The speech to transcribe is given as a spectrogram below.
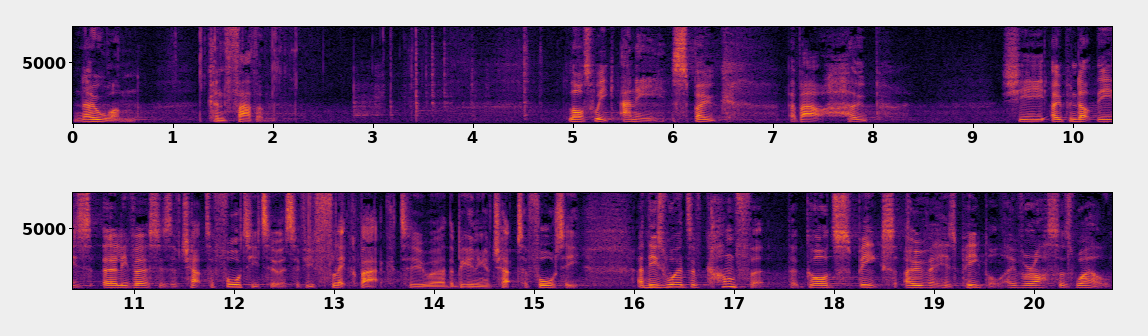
no one can fathom. Last week, Annie spoke about hope. She opened up these early verses of chapter 40 to us, if you flick back to uh, the beginning of chapter 40. And these words of comfort that God speaks over his people, over us as well.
